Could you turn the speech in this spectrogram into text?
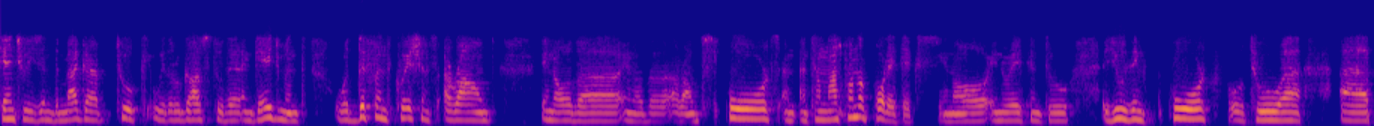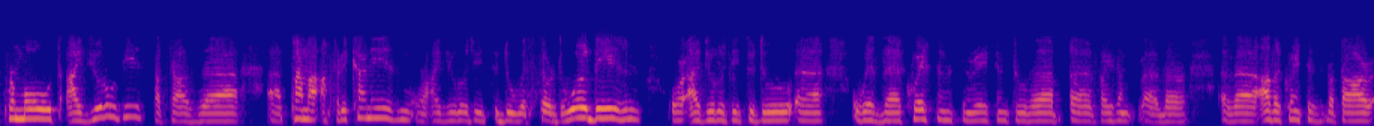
countries in the Maghreb took with regards to their engagement with different questions around you know the you know the around sports and international politics you know in relation to using sport to uh, uh, promote ideologies such as uh, uh pan-africanism or ideology to do with third worldism or ideology to do uh, with the questions in relation to the, uh, for example, the the other questions that are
